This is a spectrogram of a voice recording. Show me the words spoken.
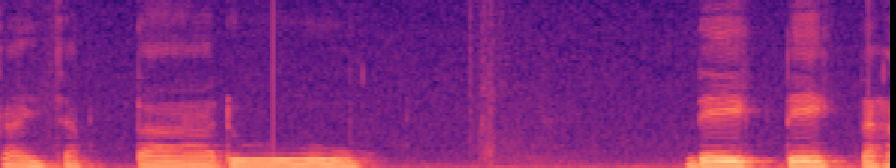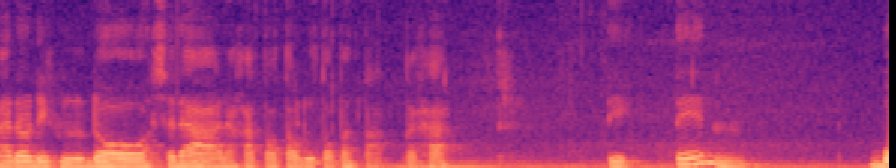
ไก่จับตาดู เด็กเด็กนะคะดอเด็กหรือดอชดานะคะต่อเต่าหรือต่อปะตักนะคะ เด็กเต้น บ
